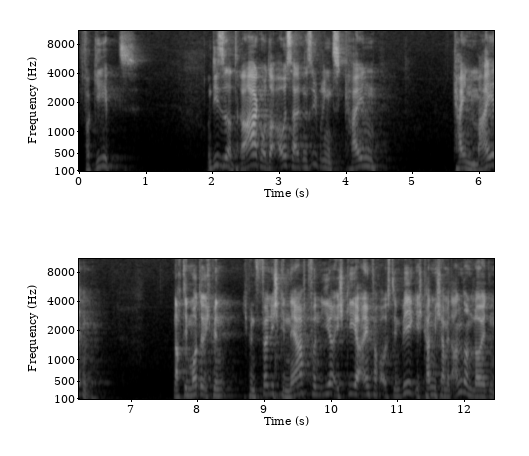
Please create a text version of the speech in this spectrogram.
vergebt. Und dieses Ertragen oder Aushalten ist übrigens kein, kein Meiden. Nach dem Motto, ich bin, ich bin völlig genervt von ihr, ich gehe einfach aus dem Weg, ich kann mich ja mit anderen Leuten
